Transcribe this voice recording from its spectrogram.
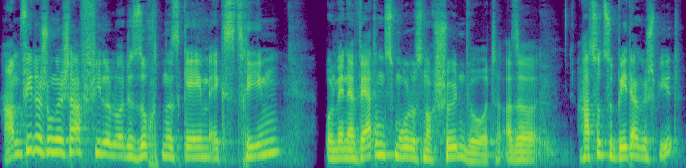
Haben viele schon geschafft. Viele Leute suchten das Game extrem. Und wenn der Wertungsmodus noch schön wird, also hast du zu Beta gespielt?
